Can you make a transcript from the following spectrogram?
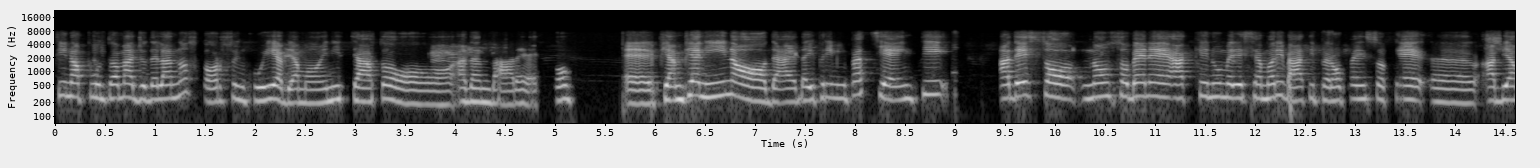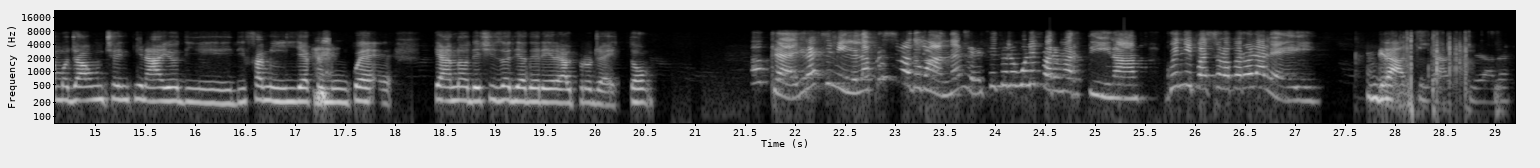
fino appunto a maggio dell'anno scorso in cui abbiamo iniziato ad andare, ecco, eh, pian pianino dai, dai primi pazienti. Adesso non so bene a che numeri siamo arrivati, però penso che eh, abbiamo già un centinaio di, di famiglie comunque che hanno deciso di aderire al progetto. Ok, grazie mille. La prossima domanda invece te la vuole fare Martina, quindi passo la parola a lei. Grazie, grazie Ale.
